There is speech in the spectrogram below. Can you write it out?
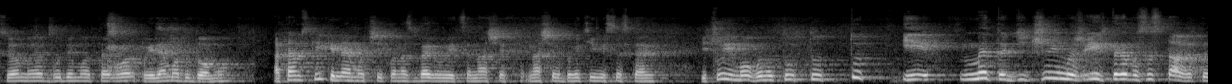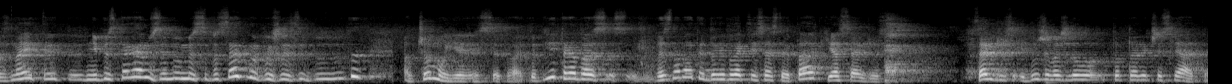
все, ми будемо того, прийдемо додому. А там скільки немочі поназбирується наших, наших братів і сестер. І чуємо, воно тут, тут, тут. І ми тоді чуємо, що їх треба заставити. Знаєте, ніби стараємося, бо ми з церкви прийшли. А в чому є ситуація? Тоді треба визнавати, дорогі браті і сестри, так, я серджуся. Серджуся, і дуже важливо то перечисляти.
